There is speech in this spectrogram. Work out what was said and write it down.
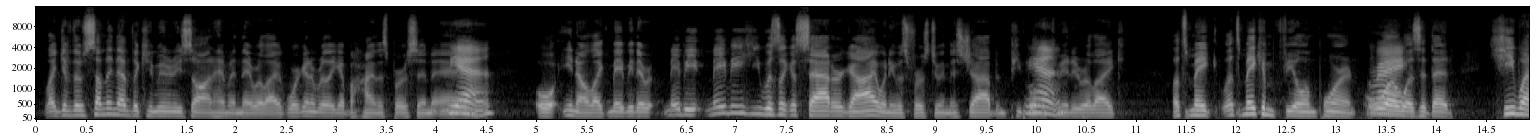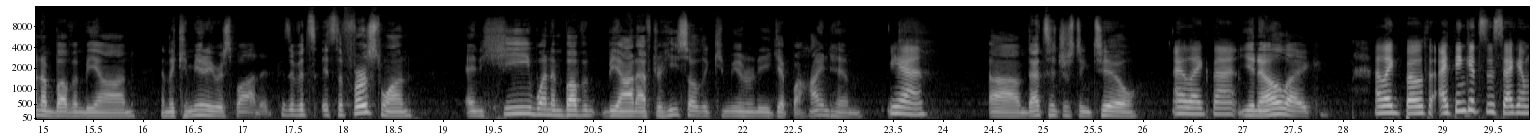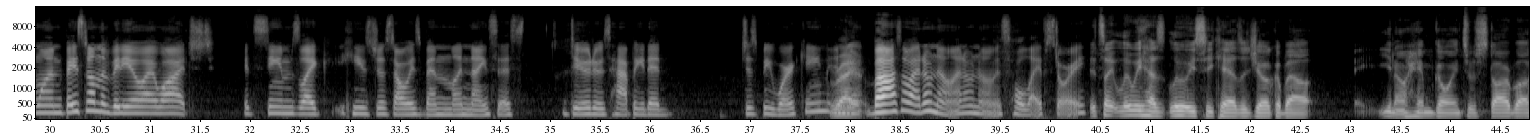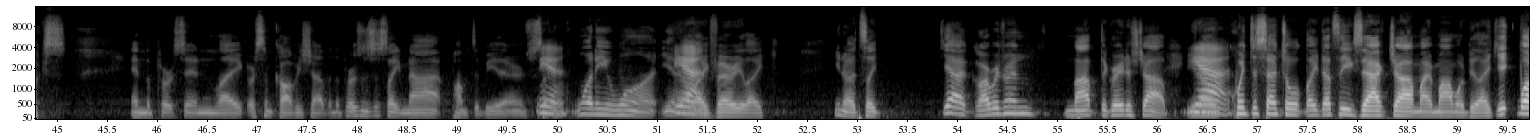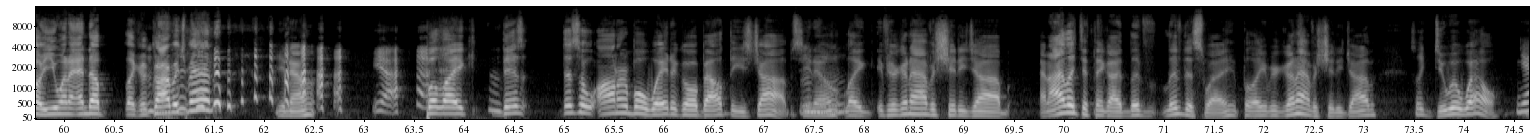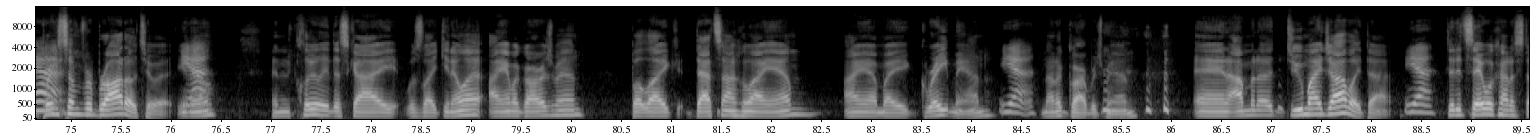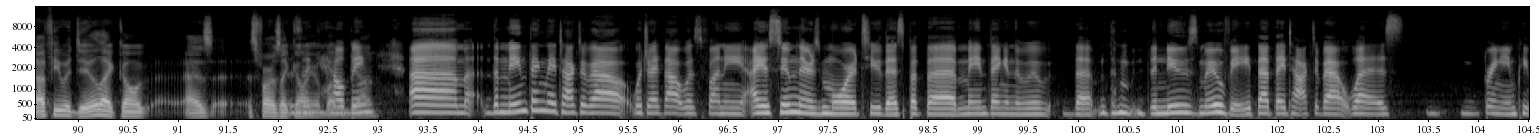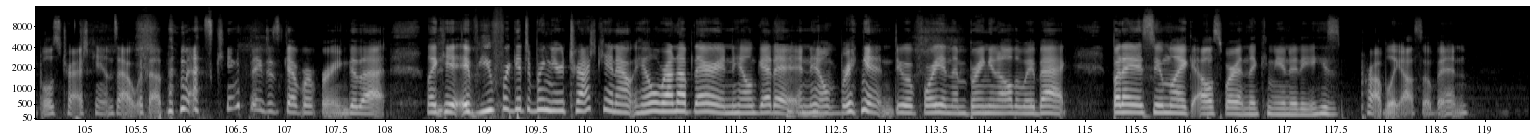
like if there's something that the community saw in him and they were like, we're gonna really get behind this person, and Yeah. or you know, like maybe they were maybe maybe he was like a sadder guy when he was first doing this job, and people in the community were like, let's make let's make him feel important, or Right. was it that he went above and beyond and the community responded? Because if it's it's the first one, and he went above and beyond after he saw the community get behind him, Yeah. um, that's interesting too. I like that. You know, like I like both. I think it's the second one. Based on the video I watched, it seems like he's just always been the nicest dude who's happy to just be working. Right. But also, I don't know. I don't know his whole life story. it's like Louis has Louis C.K. has a joke about, you know, him going to a Starbucks, and the person like or some coffee shop, and the person's just like not pumped to be there. It's just Yeah. like, what do you want? You know, Yeah. like very like, you know, it's like, yeah, garbage man, not the greatest job. You Yeah. know, quintessential. Like that's the exact job my mom would be like, "Y- well, you want to end up like a garbage man, you know? Yeah. but like there's there's an honorable way to go about these jobs you know Mhm. like if you're gonna have a shitty job and i like to think i'd live live this way but like if you're gonna have a shitty job it's like do it well Yeah. bring some vibrato to it you Yeah. know and clearly this guy was like you know what i am a garbage man but like that's not who i am i am a great man Yeah. not a garbage man and i'm gonna do my job like that Yeah. did it say what kind of stuff he would do like go as as far as like going like above helping. Um, the main thing they talked about, which I thought was funny, I assume there's more to this, but the main thing in the move, the, the the news movie that they talked about was bringing people's trash cans out without them asking. They just kept referring to that. Like if you forget to bring your trash can out, he'll run up there and he'll get it and he'll bring it and do it for you and then bring it all the way back. But I assume like elsewhere in the community, he's probably also been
